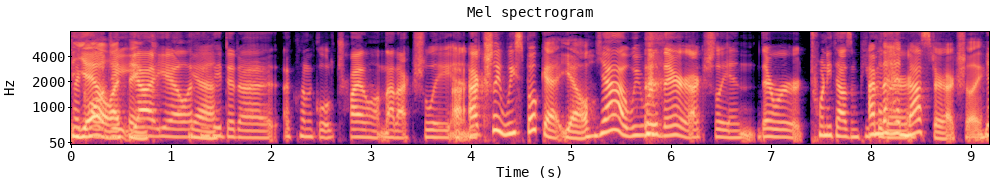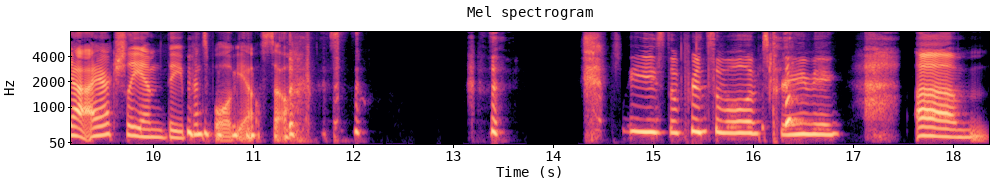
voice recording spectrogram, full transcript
Yale, I psychology. Yeah. Yale. I Yeah. think they did a, a clinical trial on that actually. Uh, actually, we spoke at Yale. yeah, we were there actually, and there were twenty thousand people. I'm the there. headmaster, actually. Yeah, I actually am the principal of Yale. So Please, the principal. I'm screaming. um.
